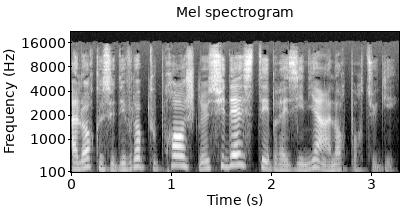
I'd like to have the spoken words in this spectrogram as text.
alors que se développe tout proche le sud-est et brésilien, alors portugais.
